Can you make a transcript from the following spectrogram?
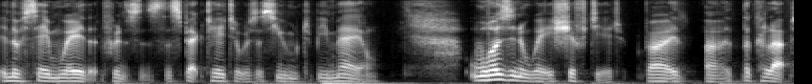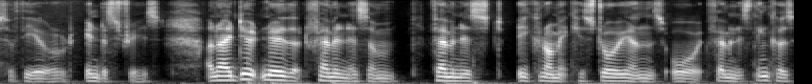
in the same way that, for instance, the spectator was assumed to be male, was in a way shifted by uh, the collapse of the old industries. And I don't know that feminism, feminist economic historians, or feminist thinkers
